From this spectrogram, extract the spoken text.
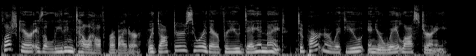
PlushCare is a leading telehealth provider with doctors who are there for you day and night to partner with you in your weight loss journey.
